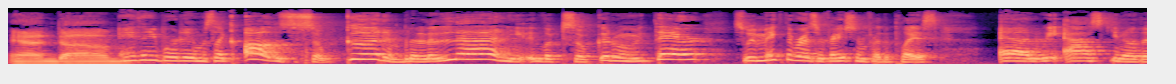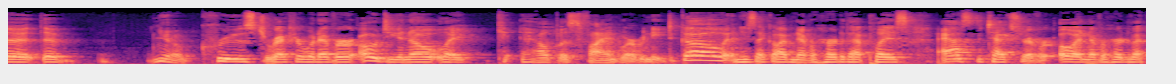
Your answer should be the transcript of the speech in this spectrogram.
and um, Anthony Bourdain was like, "Oh, this is so good," and blah blah blah, and he, it looked so good when we were there. So we make the reservation for the place, and we ask, you know, the the you know cruise director, whatever. Oh, do you know like help us find where we need to go? And he's like, "Oh, I've never heard of that place." I asked the taxi driver, "Oh, I never heard of it."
